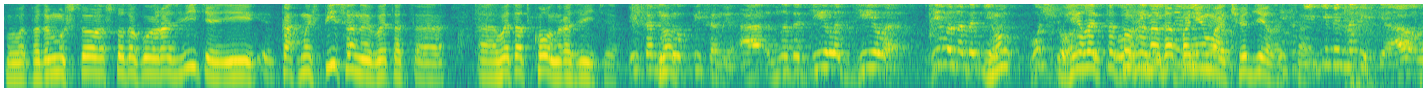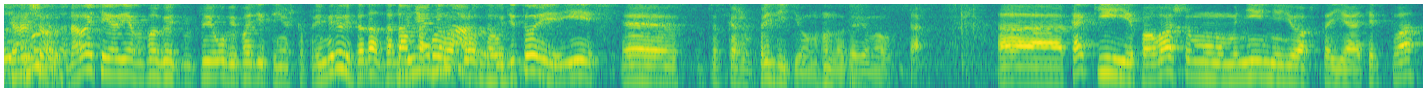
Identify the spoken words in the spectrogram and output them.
Вот, потому что что такое развитие и как мы вписаны в этот, э, э, в этот кон развития. Писаны Ну, то писаны, а надо делать дело. Дело надо делать. Ну, вот что. делать-то Не тоже надо на месте. понимать, что делать, Не да. сидеть не на месте, а... э, Хорошо, ну, давайте я, я говорить, обе позиции немножко примирю и задам, задам такой одинаковые. вопрос аудитории и, э, скажем, президиуму, назовем его так. А, какие, по вашему мнению, обстоятельства,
